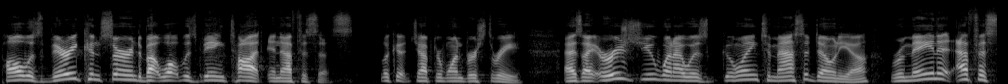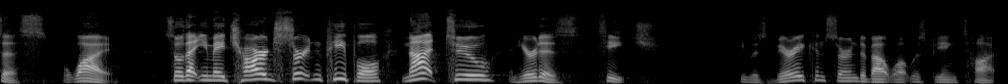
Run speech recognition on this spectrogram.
Paul was very concerned about what was being taught in Ephesus. Look at chapter 1, verse 3. As I urged you when I was going to Macedonia, remain at Ephesus. Why? So that you may charge certain people not to, and here it is, teach he was very concerned about what was being taught.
